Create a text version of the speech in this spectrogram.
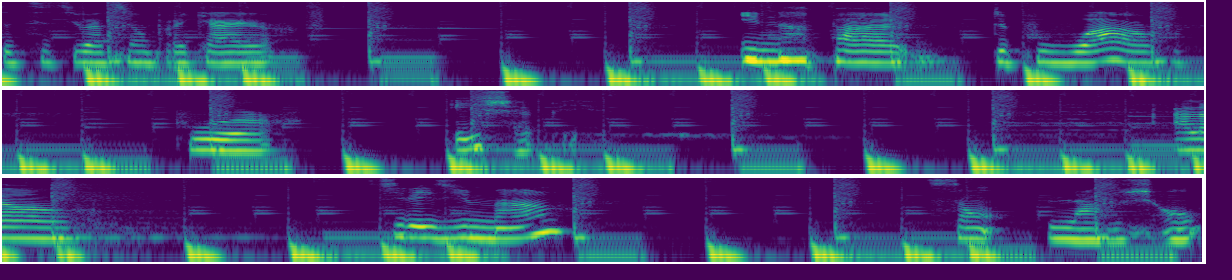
cette situation précaire, il n'a pas de pouvoir pour échapper. Alors, si les humains l'argent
